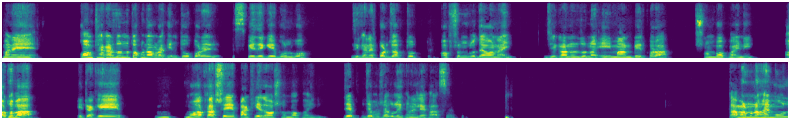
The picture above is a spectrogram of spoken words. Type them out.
মানে কম থাকার জন্য তখন আমরা কিন্তু পরে স্পেজে গিয়ে বলব, যেখানে পর্যাপ্ত অপশনগুলো দেওয়া নাই, যে কারণের জন্য এই মান বের করা সম্ভব হয়নি অথবা এটাকে মহাকাশে পাঠিয়ে দেওয়া সম্ভব হয়নি, যে যে ভাষাগুলো এখানে লেখা আছে আর কি। তা আমার মনে হয় মূল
